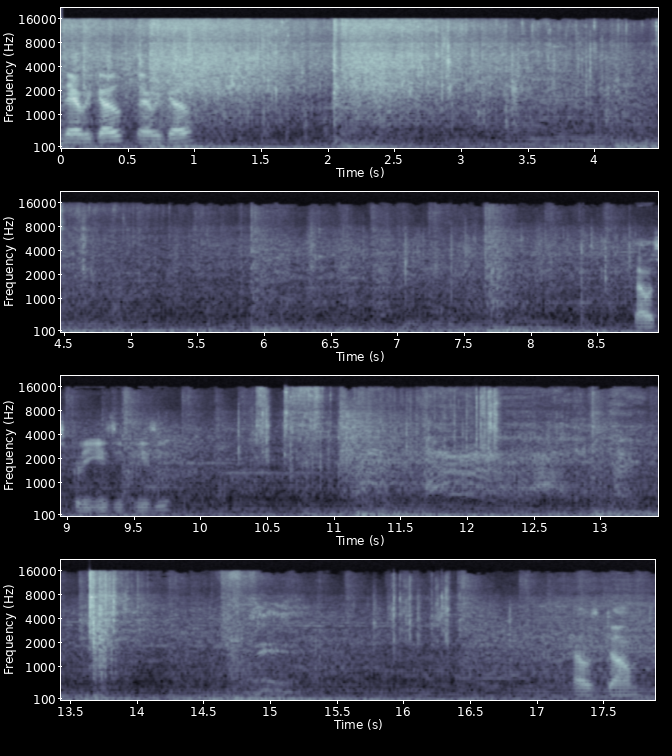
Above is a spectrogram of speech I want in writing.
There we go, there we go. That was pretty easy peasy. That was dumb.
